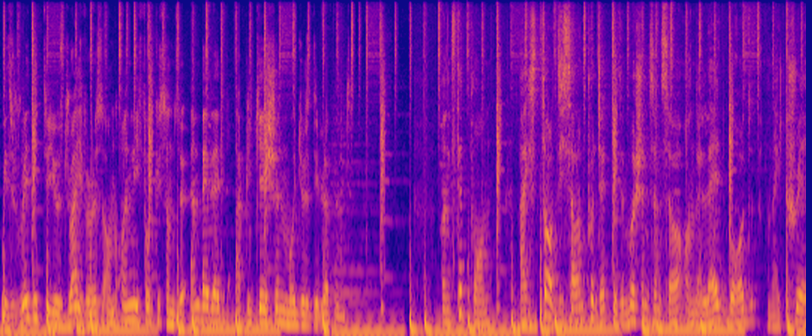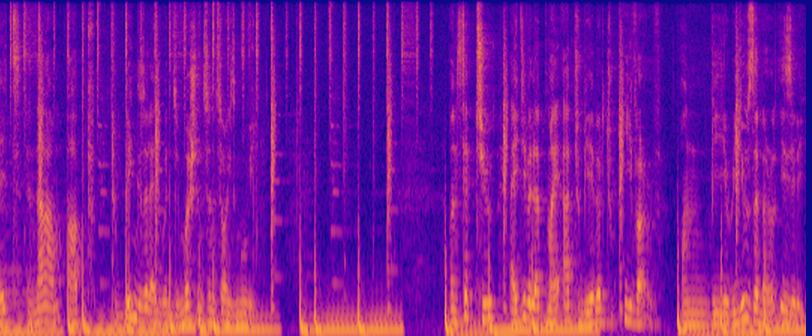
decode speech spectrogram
with ready-to-use drivers and only focus on the embedded application modules development. On step 1, I start this alarm project with a motion sensor on the LED board and I create an alarm app to blink the LED when the motion sensor is moving. On step 2, I develop my app to be able to evolve and be reusable easily.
